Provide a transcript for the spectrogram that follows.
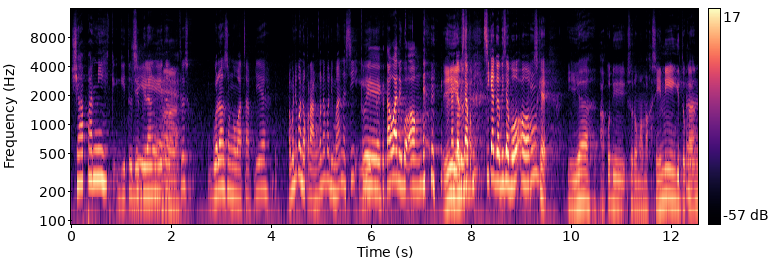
Siapa nih Kayak gitu dia Cie. bilang gitu. Terus gua langsung nge-WhatsApp dia. Kamu di pondok rangkut apa di mana sih? Gitu. Wih, ketahuan nih bohong. Iya, kagak bisa terus- si kagak bisa bohong. Terus kayak iya aku disuruh mama ke sini gitu kan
